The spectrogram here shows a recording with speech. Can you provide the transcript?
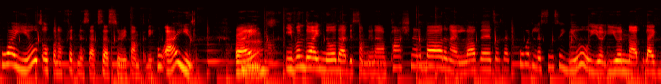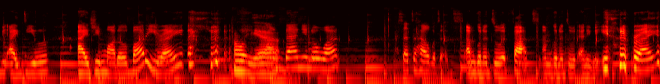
Who are you to open a fitness accessory company? Who are you? Right? Even though I know that it's something that I'm passionate about and I love it, I was like, who would listen to you? You're you're not like the ideal IG model body, right? oh yeah And then you know what? I said to hell with it. I'm gonna do it fat. I'm gonna do it anyway, right?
